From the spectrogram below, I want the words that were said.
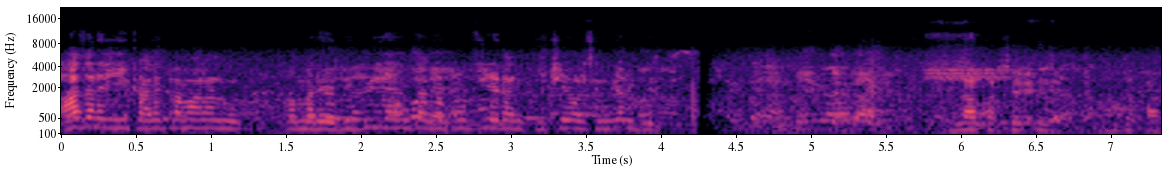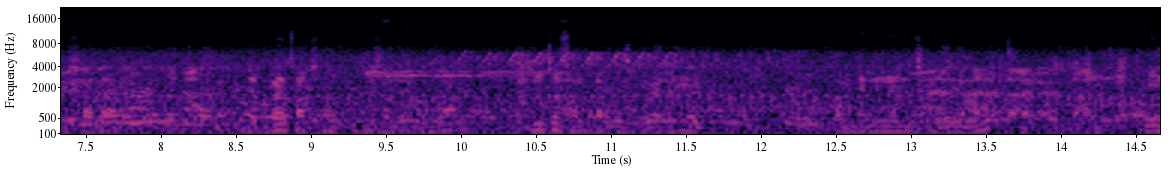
హాజరై ఈ కార్యక్రమాలను మరి దిగ్విజయంతంగా పూర్తి చేయడానికి కృషి చేయవలసిందిగా విజ్ఞప్తి జిల్లా పరిషత్ ఉన్నత పాఠశాల డెబ్బై సంవత్సరాల పూర్తి సందర్భంగా ప్రపంచ సంబరాలు చేసుకోవడానికి కమిటీ నిర్ణయం తీసుకున్నాము. ఈ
